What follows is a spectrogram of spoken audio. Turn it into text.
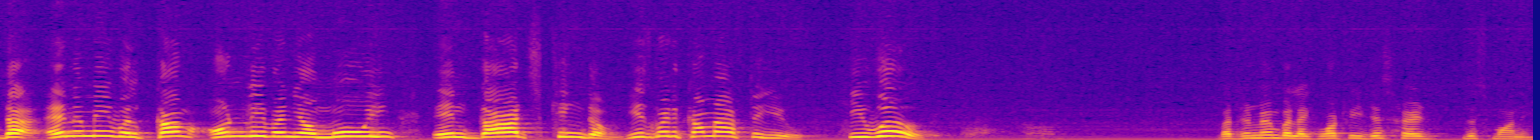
The enemy will come only when you're moving in God's kingdom. He's going to come after you. He will. But remember, like what we just heard this morning,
